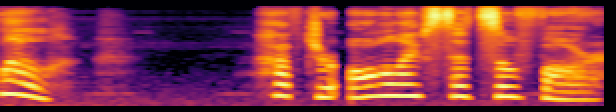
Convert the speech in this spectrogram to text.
Well, after all I've said so far,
